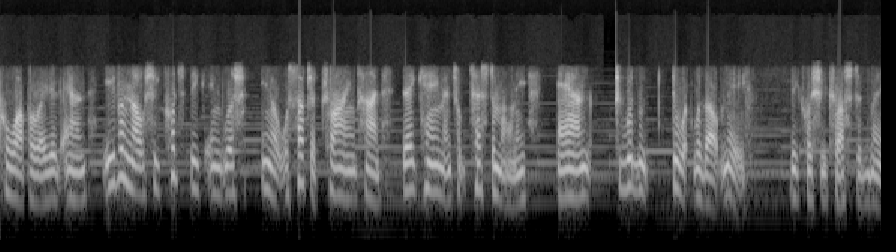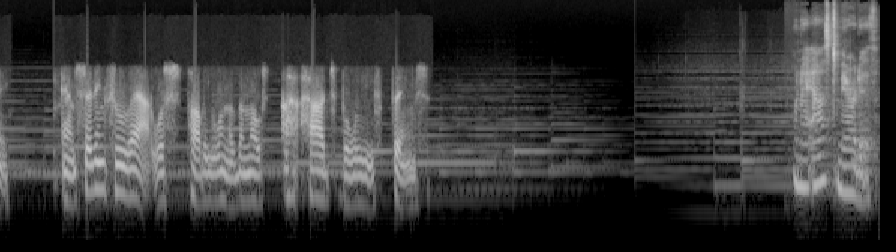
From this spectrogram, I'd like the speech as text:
cooperated. And even though she could speak English, you know, it was such a trying time. They came and took testimony, and she wouldn't do it without me because she trusted me. And sitting through that was probably one of the most uh, hard to believe things. When I asked Meredith,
